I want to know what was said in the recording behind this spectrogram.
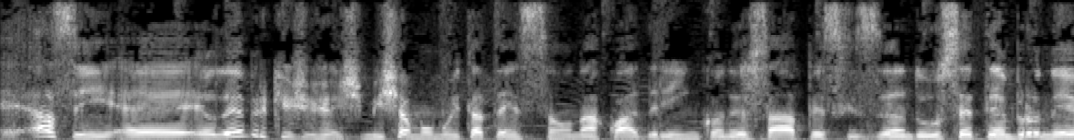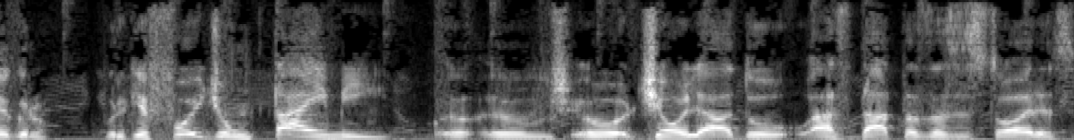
É, Assim, é, eu lembro que gente, me chamou muita atenção na quadrinho quando eu estava pesquisando o Setembro Negro, porque foi de um timing. Eu, eu, eu tinha olhado as datas das histórias,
